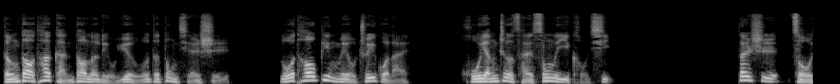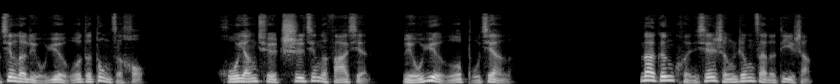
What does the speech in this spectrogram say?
等到他赶到了柳月娥的洞前时，罗涛并没有追过来，胡杨这才松了一口气。但是走进了柳月娥的洞子后，胡杨却吃惊的发现柳月娥不见了，那根捆仙绳扔在了地上。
